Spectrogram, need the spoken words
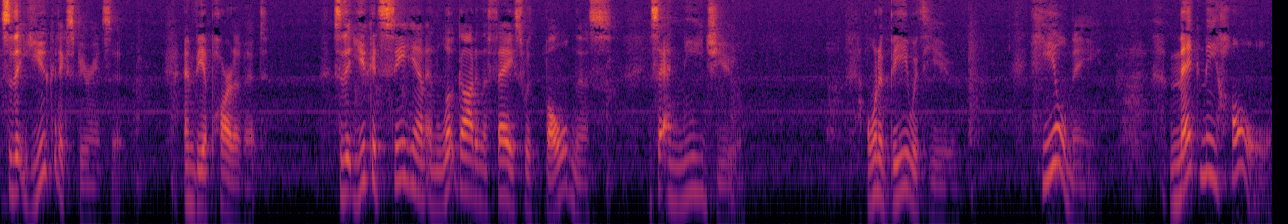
so that you could experience it and be a part of it. So that you could see him and look God in the face with boldness and say, I need you. I want to be with you. Heal me. Make me whole.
